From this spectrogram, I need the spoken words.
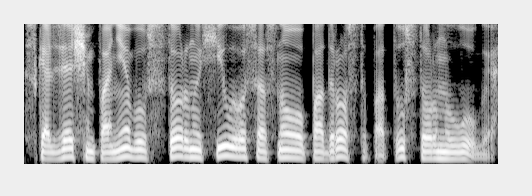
скользящим по небу в сторону хилого соснового подроста по ту сторону луга.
